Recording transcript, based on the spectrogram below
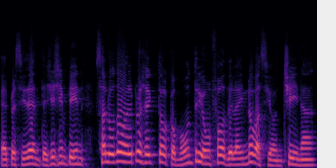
El presidente Xi Jinping saludó el proyecto como un triunfo de la innovación china.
